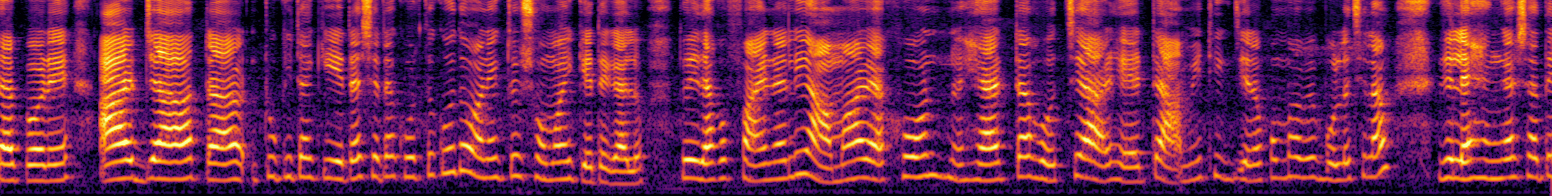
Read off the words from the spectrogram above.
তারপরে আর যা টা টুকিটাকি এটা সেটা করতে করতে অনেকটা সময় কেটে গেল। তো এই দেখো ফাইনালি আমার এখন হেয়ারটা হচ্ছে আর হেয়ারটা আমি ঠিক যেরকমভাবে বলেছিলাম যে লেহেঙ্গার সাথে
